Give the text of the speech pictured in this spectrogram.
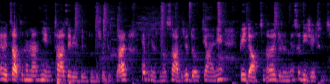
Evet zaten hemen yeni taze bir bilgiydi çocuklar. Hepiniz buna sadece 4 yani veliahtın öldürülmesi diyeceksiniz.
